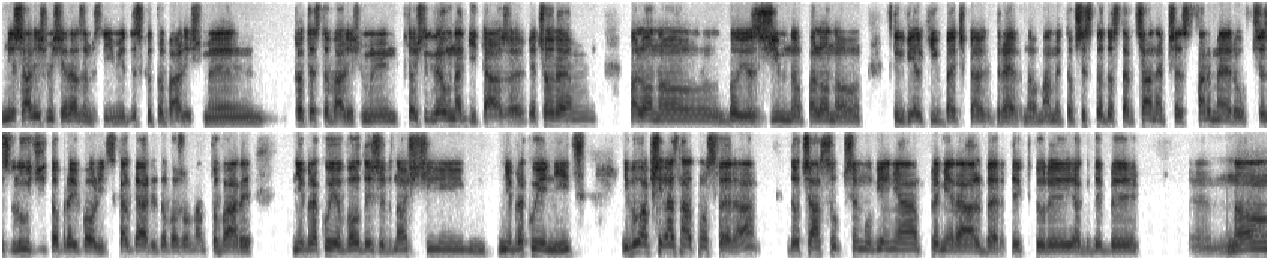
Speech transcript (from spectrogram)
mieszaliśmy się razem z nimi, dyskutowaliśmy, protestowaliśmy. Ktoś grał na gitarze. Wieczorem palono, bo jest zimno, palono w tych wielkich beczkach drewno. Mamy to wszystko dostarczane przez farmerów, przez ludzi dobrej woli. Z Calgary dowożą nam towary. Nie brakuje wody, żywności, nie brakuje nic. I była przyjazna atmosfera do czasu przemówienia premiera Alberty, który jak gdyby no,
